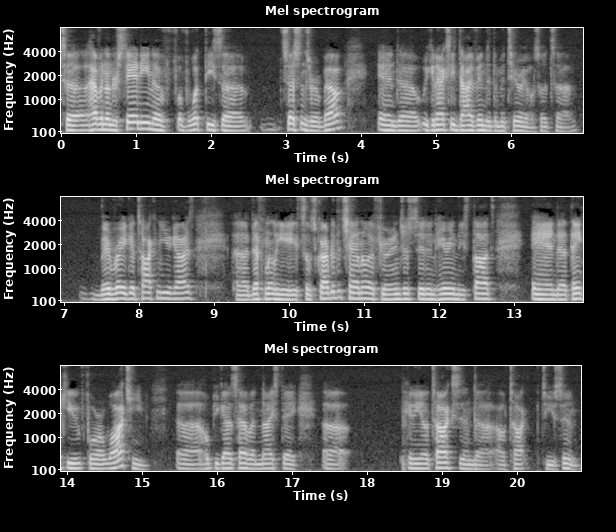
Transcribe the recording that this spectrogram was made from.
to have an understanding of of what these uh, sessions are about, and uh, we can actually dive into the material. So it's uh, very very good talking to you guys uh, definitely subscribe to the channel if you're interested in hearing these thoughts. And uh, thank you for watching. Uh, I hope you guys have a nice day. Uh, Higinio Talks, and uh, I'll talk to you soon.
